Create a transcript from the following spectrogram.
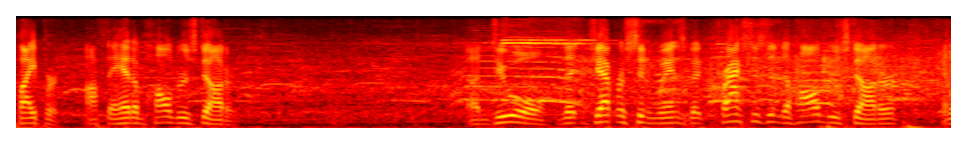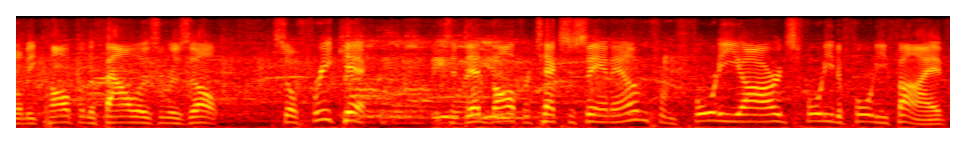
Piper off the head of Haldersdottir. A duel that Jefferson wins, but crashes into Haldersdottir, and will be called for the foul as a result. So free kick. It's a dead ball for Texas A&M from 40 yards, 40 to 45.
